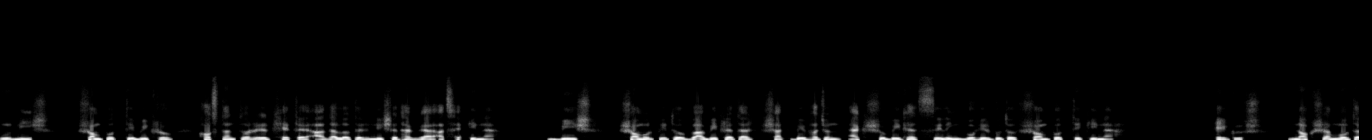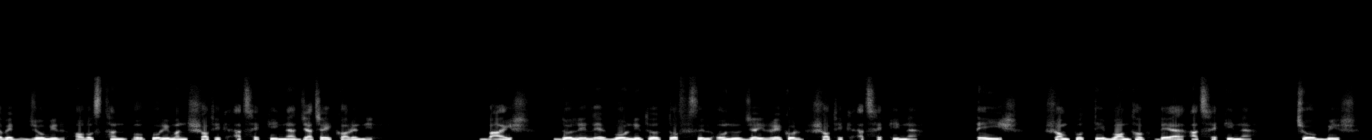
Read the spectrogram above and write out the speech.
উনিশ। সম্পত্তি বিক্র হস্তান্তরের ক্ষেত্রে আদালতের নিষেধাজ্ঞা আছে কিনা? বিশ। সমর্পিত বা বিক্রেতার সাত বিভাজন একশো বিঘা সিলিং বহির্ভূত সম্পত্তি কিনা? একুশ। নকশা মোতাবেক জমির অবস্থান ও পরিমাণ সঠিক আছে কিনা যাচাই করে নিন। বাইশ। দলিলে বর্ণিত তফসিল অনুযায়ী রেকর্ড সঠিক আছে কিনা? তেইশ। সম্পত্তি বন্ধক দেয়া আছে কিনা? চব্বিশ।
